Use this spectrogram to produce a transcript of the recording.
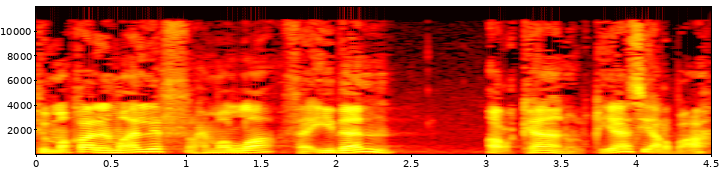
ثم قال المؤلف رحمه الله فإذا أركان القياس أربعة.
